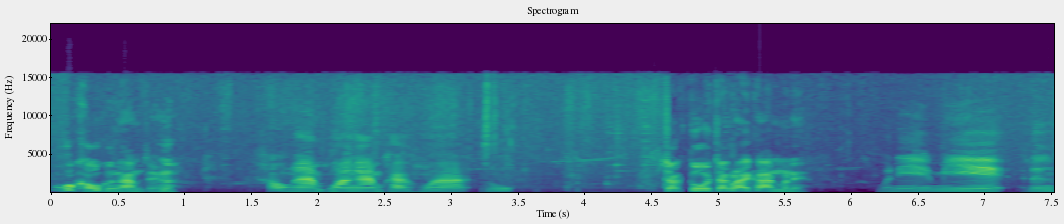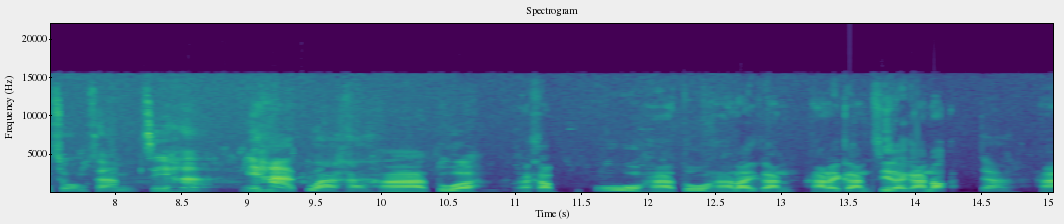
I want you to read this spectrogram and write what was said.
โอ้เขาคืองามจังเขางามหัวงามค่ะ หัวหนูกจักตัวจักรายการมาเนี่ยมื่อนี้มีหนึ่งสองสามสี่ห้ามีห้าตัวค่ะหาตัวนะครับ โอ้หาตัวหารายการหารายการสี่รายการเนาะจ้าหา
